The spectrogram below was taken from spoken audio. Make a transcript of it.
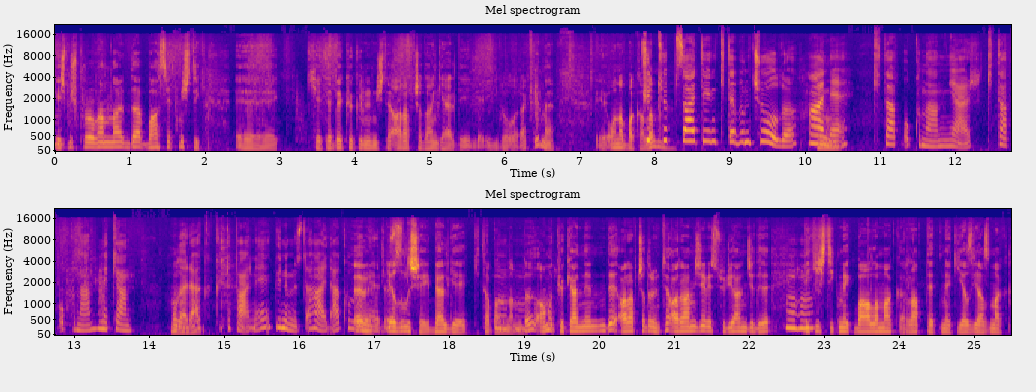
Geçmiş programlarda bahsetmiştik. E, KTB kökünün işte Arapçadan geldiğiyle ilgili olarak değil mi? E, ona bakalım. Kütüp zaten kitabın çoğulu. Hane, hmm. kitap okunan yer, kitap okunan mekan olarak hmm. kütüphane günümüzde hala kullanıyoruz. Evet yazılı şey belge kitap hmm. anlamda ama kökenlerinde Arapçadan öte Aramice ve Süryanice'de hmm. dikiş dikmek, bağlamak, rapt etmek, yazı yazmak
